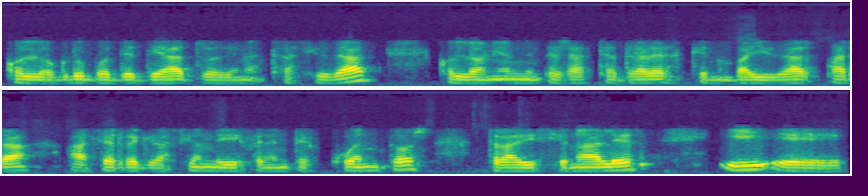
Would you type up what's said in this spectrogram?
con los grupos de teatro de nuestra ciudad, con la Unión de Empresas Teatrales que nos va a ayudar para hacer recreación de diferentes cuentos tradicionales y eh,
